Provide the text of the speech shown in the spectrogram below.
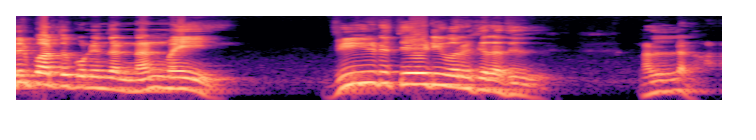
எதிர்பார்த்து கொண்டிருந்த நன்மை வீடு தேடி வருகிறது. நல்ல நாள்.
